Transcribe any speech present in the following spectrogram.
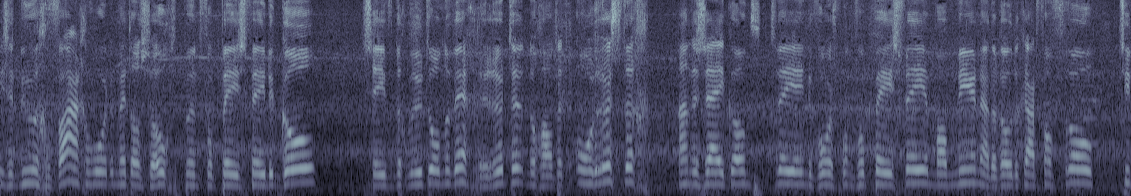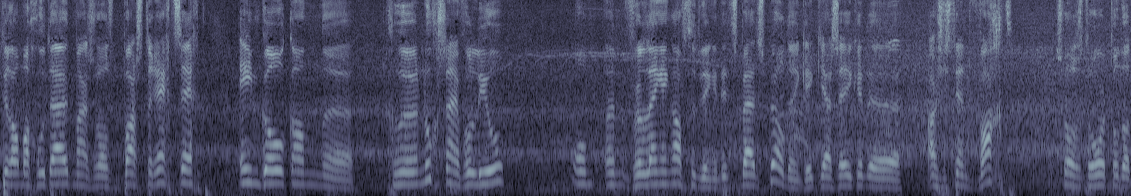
Is het nu een gevaar geworden met als hoogtepunt voor PSV de goal. 70 minuten onderweg. Rutte nog altijd onrustig aan de zijkant. 2-1 de voorsprong voor PSV. Een man meer naar de rode kaart van Fro. Het ziet er allemaal goed uit. Maar zoals Bas terecht zegt. één goal kan uh, genoeg zijn voor Lille om een verlenging af te dwingen. Dit is buitenspel denk ik. Jazeker, de assistent wacht zoals het hoort totdat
